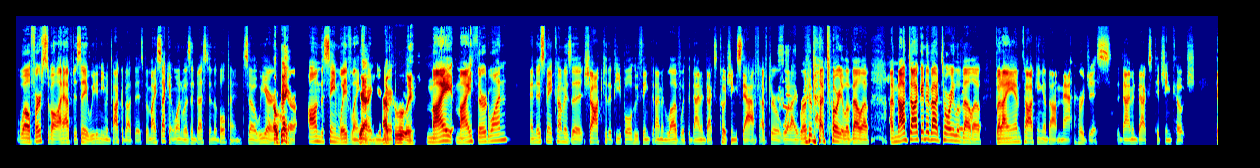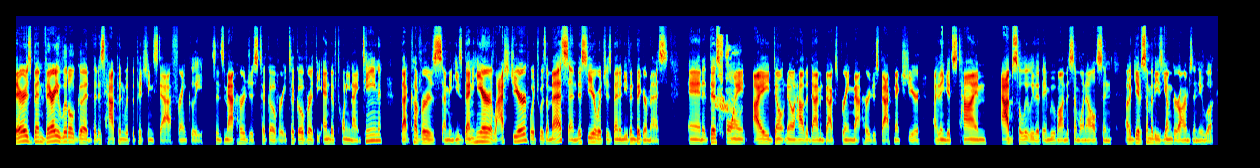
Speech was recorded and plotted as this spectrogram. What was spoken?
Well, first of all, I have to say we didn't even talk about this, but my second one was invest in the bullpen. So we are, okay. we are on the same wavelength yeah, right here. Derek. Absolutely. My my third one, and this may come as a shock to the people who think that I'm in love with the Diamondbacks coaching staff after what I wrote about Torey Lovullo. I'm not talking about Torey Lovullo, but I am talking about Matt Herges, the Diamondbacks pitching coach. There has been very little good that has happened with the pitching staff, frankly, since Matt Herges took over. He took over at the end of 2019 that covers, I mean, he's been here last year, which was a mess, and this year, which has been an even bigger mess. And at this point, I don't know how the Diamondbacks bring Matt Herges back next year. I think it's time, absolutely, that they move on to someone else and uh, give some of these younger arms a new look.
